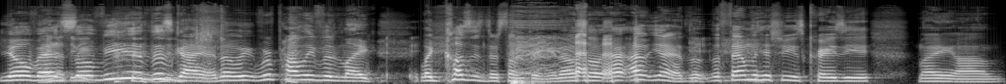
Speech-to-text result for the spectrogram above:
Yo, man. So me and this guy, you know, we, we're probably been like, like cousins or something, you know. So I, I, yeah, the, the family history is crazy. My um,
